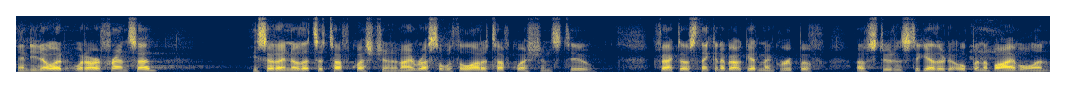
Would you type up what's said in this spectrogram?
And you know what, what our friend said? He said, I know that's a tough question, and I wrestle with a lot of tough questions too. In fact, I was thinking about getting a group of, of students together to open the Bible and,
